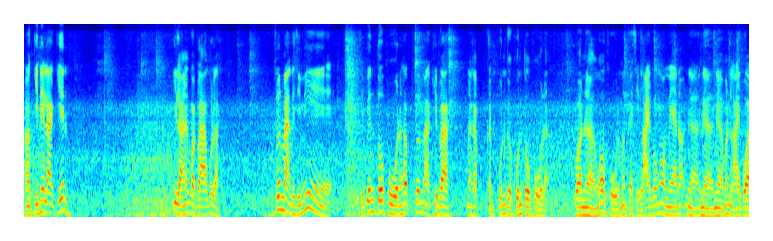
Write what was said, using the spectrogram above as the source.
เอากินนี่ละกิน อีหลังให้บักลาพุ่นล่ะ ส่วนมากก็สิมีสิเป็นตัวผูนะครับ ส่วนมากคิดว่านะครับกันคุ้นกับคุ้นตัวผูแหละ พราะว่าเนื้อง้อผูนมันก็สิหลายกว่าง้อแม่เนาะเนื้อเนื้อเนื้อมันหลายกว่า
